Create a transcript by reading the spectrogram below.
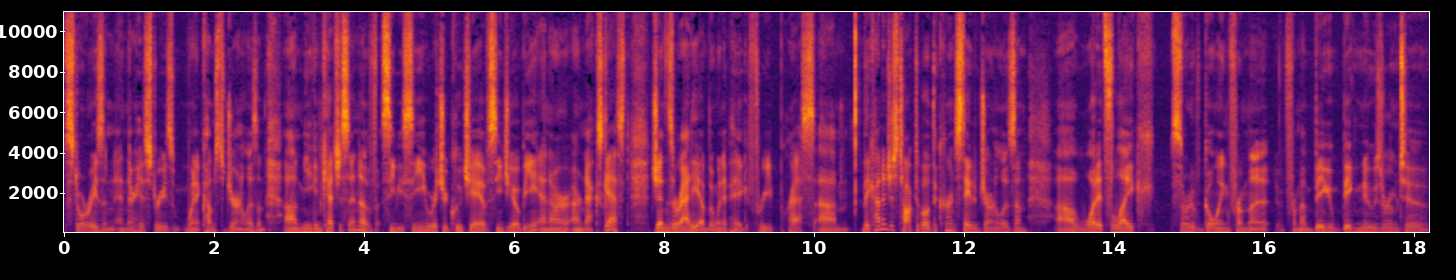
stories and, and their histories when it comes to journalism. Uh, Megan Ketchison of CBC, Richard Cloutier of CJOB, and our, our next guest, Jen Zoratti of the Winnipeg Free Press. Um, they kind of just talked about the current state of journalism, uh, what it's like sort of going from a from a big big newsroom to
